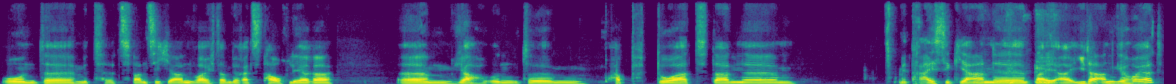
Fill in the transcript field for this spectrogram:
und äh, mit 20 Jahren war ich dann bereits Tauchlehrer. Ähm, ja, und ähm, habe dort dann ähm, mit 30 Jahren bei AIDA angeheuert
